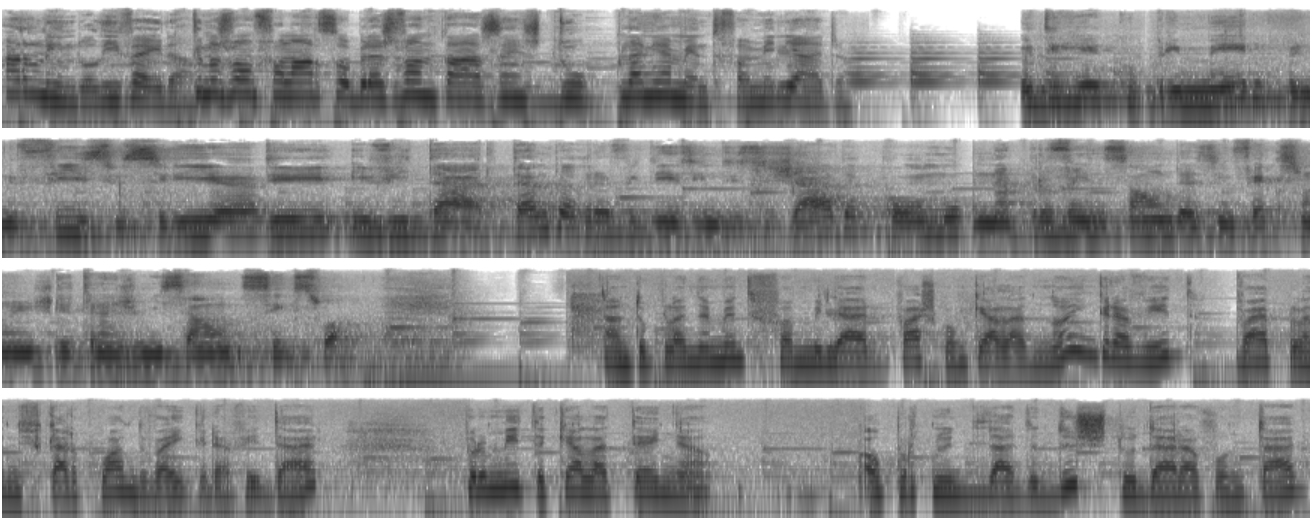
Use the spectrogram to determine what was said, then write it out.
Arlindo Oliveira, que nos vão falar sobre as vantagens do planeamento familiar. Eu diria que o primeiro benefício seria de evitar tanto a gravidez indesejada como na prevenção das infecções de transmissão sexual. Tanto o planeamento familiar faz com que ela não engravide, vai planificar quando vai engravidar, permite que ela tenha a oportunidade de estudar à vontade,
